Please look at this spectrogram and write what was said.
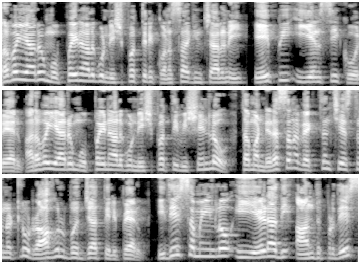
అరవై ఆరు ముప్పై నాలుగు నిష్పత్తిని కొనసాగించాలని ఏపీఈఎన్సీ కోరారు. అరవై ఆరు ముప్పై నాలుగు నిష్పత్తి విషయంలో తమ నిరసన వ్యక్తం చేస్తున్నట్లు రాహుల్ బొజ్జా తెలిపారు. ఇదే సమయంలో ఈ ఏడాది ఆంధ్రప్రదేశ్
